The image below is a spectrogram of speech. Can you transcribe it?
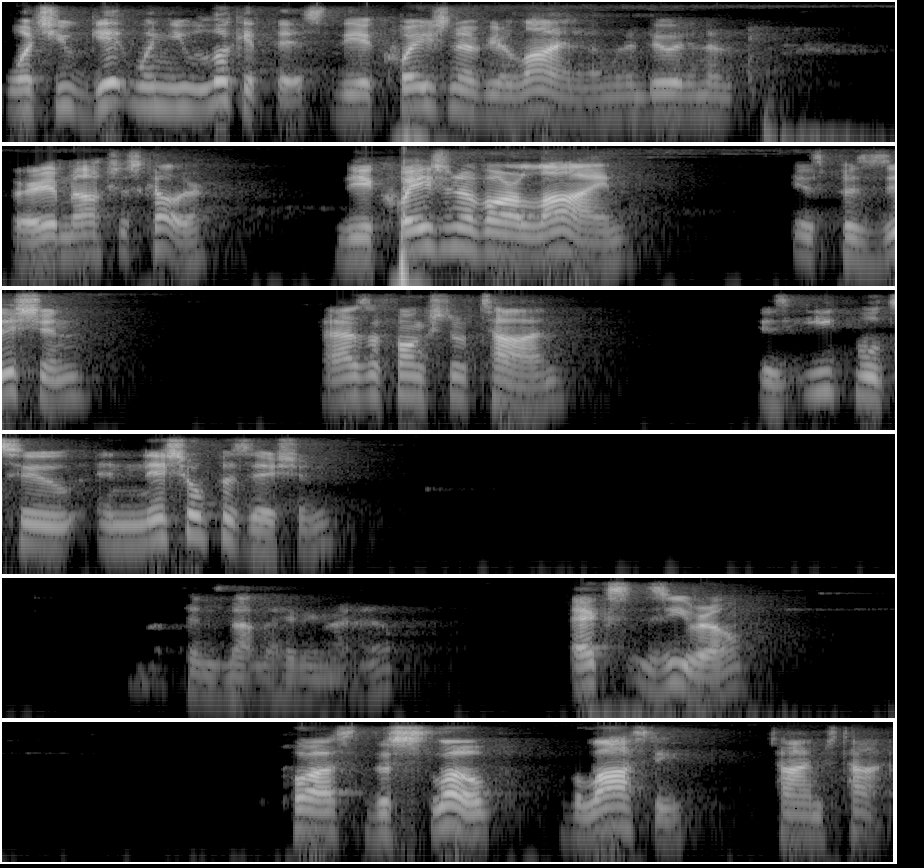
what you get when you look at this, the equation of your line, and I'm going to do it in a very obnoxious color. The equation of our line is position as a function of time is equal to initial position. My pen's not behaving right now. x0 plus the slope, velocity, times time.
